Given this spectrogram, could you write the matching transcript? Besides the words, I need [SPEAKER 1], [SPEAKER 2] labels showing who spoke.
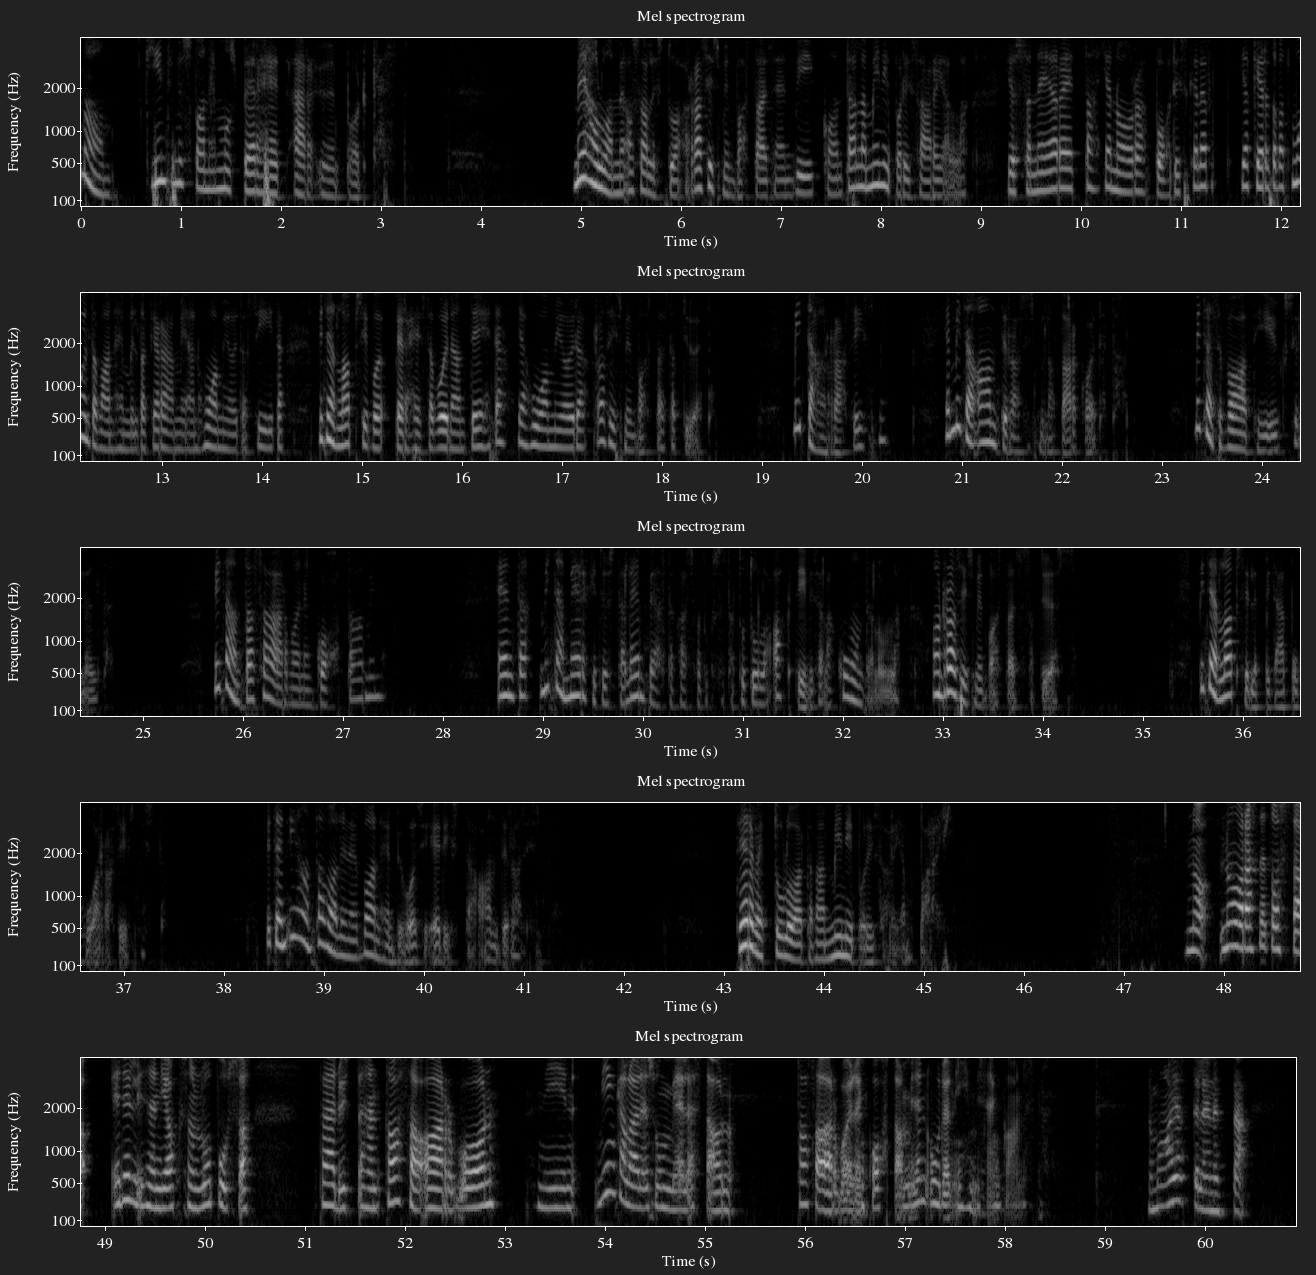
[SPEAKER 1] Tämä on Kiintymysvanhemmuusperheet ryn podcast. Me haluamme osallistua rasismin vastaiseen viikkoon tällä minipodisarjalla, jossa Neareetta ja Noora pohdiskelevat ja kertovat muilta vanhemmilta keräämiään huomioita siitä, miten lapsiperheissä voidaan tehdä ja huomioida rasismin vastaista työtä. Mitä on rasismi? Ja mitä antirasismilla tarkoitetaan? Mitä se vaatii yksilöltä? Mitä on tasa-arvoinen kohtaaminen? Entä mitä merkitystä lempeästä kasvatuksesta tutulla aktiivisella kuuntelulla on rasismin vastaisessa työssä? Miten lapsille pitää puhua rasismista? Miten ihan tavallinen vanhempi voisi edistää antirasismia? Tervetuloa tämän minipodisarjan pariin.
[SPEAKER 2] No Noora, tuossa edellisen jakson lopussa päädyt tähän tasa-arvoon, niin minkälainen sun mielestä on tasa-arvoinen kohtaaminen uuden ihmisen kanssa?
[SPEAKER 3] No mä ajattelen, että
